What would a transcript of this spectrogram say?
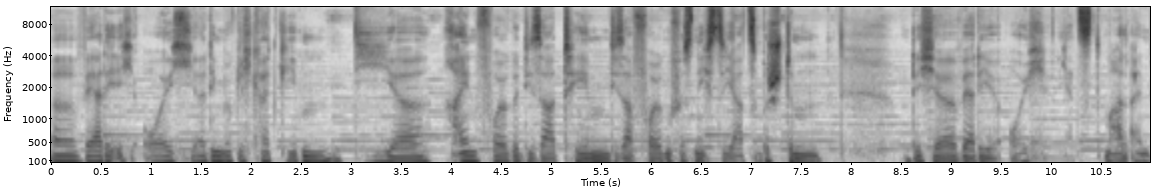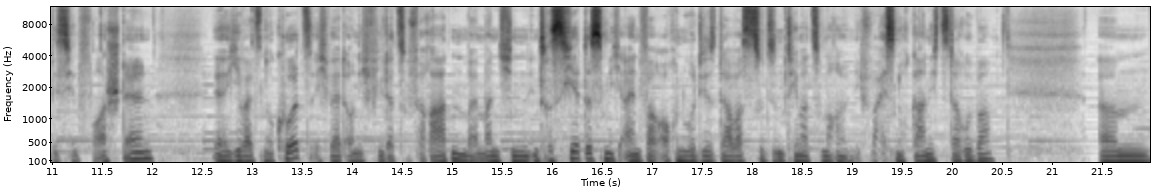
äh, werde ich euch äh, die Möglichkeit geben, die äh, Reihenfolge dieser Themen, dieser Folgen fürs nächste Jahr zu bestimmen. Und ich werde euch jetzt mal ein bisschen vorstellen. jeweils nur kurz. Ich werde auch nicht viel dazu verraten. Bei manchen interessiert es mich einfach auch nur, da was zu diesem Thema zu machen und ich weiß noch gar nichts darüber. Ähm,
